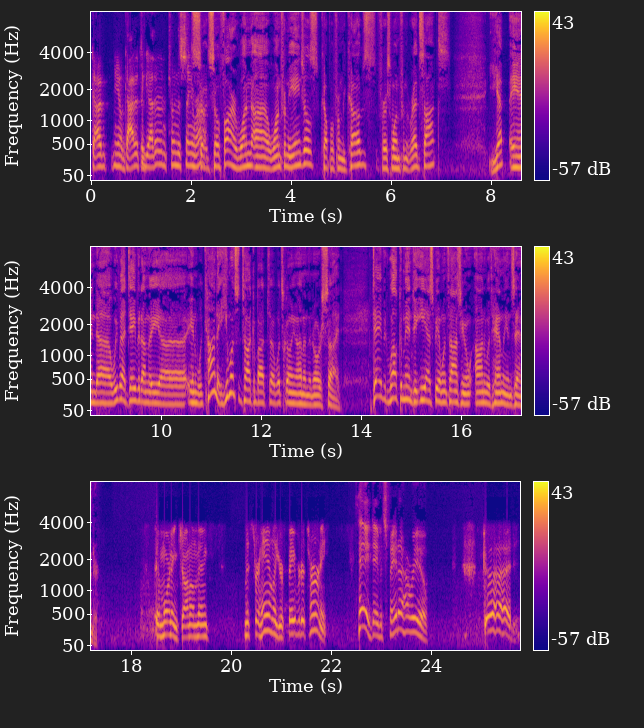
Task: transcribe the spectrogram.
got you know got it together and turned this thing around. So, so far, one uh, one from the Angels, a couple from the Cubs, first one from the Red Sox. Yep, and uh, we've got David on the uh, in Wauconda. He wants to talk about uh, what's going on in the North Side. David, welcome into ESPN 1000 on with Hanley and Zander. Good morning, gentlemen. Mr. Hanley, your favorite attorney. Hey, David Spada, how are you? Good.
